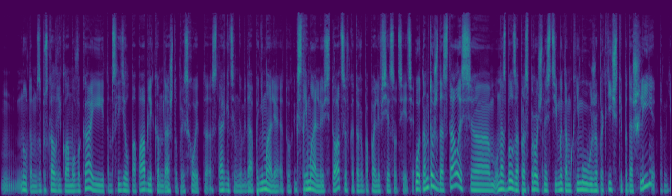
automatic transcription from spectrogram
ну, там, запускал рекламу ВК и там следил по пабликам, да, что происходит э, с таргетингами, да, понимали эту экстремальную ситуацию, в которую попали все соцсети. Вот, нам тоже досталось, э, у нас был запрос прочности, мы там к нему уже практически подошли, там я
